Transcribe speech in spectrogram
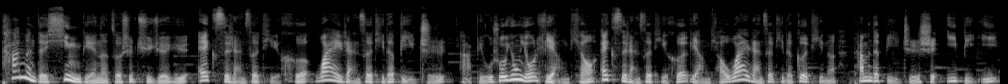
它们的性别呢，则是取决于 X 染色体和 Y 染色体的比值啊。比如说，拥有两条 X 染色体和两条 Y 染色体的个体呢，它们的比值是一比一，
